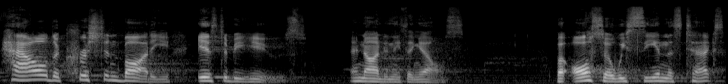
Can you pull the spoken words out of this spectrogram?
how the Christian body is to be used and not anything else. But also, we see in this text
